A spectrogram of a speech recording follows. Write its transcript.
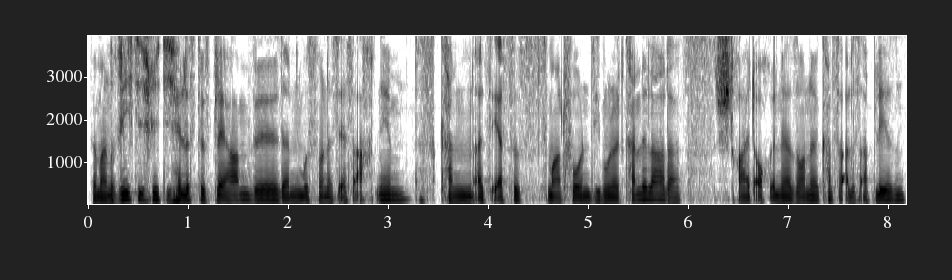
Wenn man richtig, richtig helles Display haben will, dann muss man das S8 nehmen. Das kann als erstes Smartphone 700 Candela. Das strahlt auch in der Sonne, kannst du alles ablesen.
